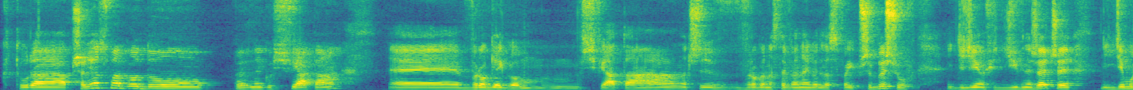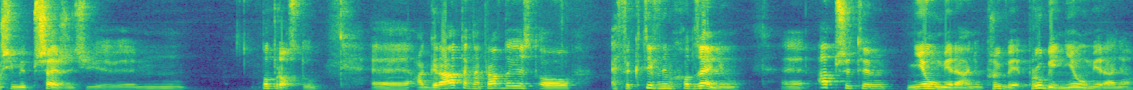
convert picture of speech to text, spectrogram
która przeniosła go do pewnego świata, e, wrogiego świata, znaczy wrogo nastawionego dla swoich przybyszów, gdzie dzieją się dziwne rzeczy i gdzie musimy przeżyć. e, Po prostu. E, A gra tak naprawdę jest o efektywnym chodzeniu, e, a przy tym nieumieraniu, próbie, próbie nieumierania.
